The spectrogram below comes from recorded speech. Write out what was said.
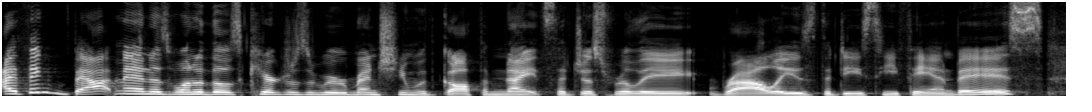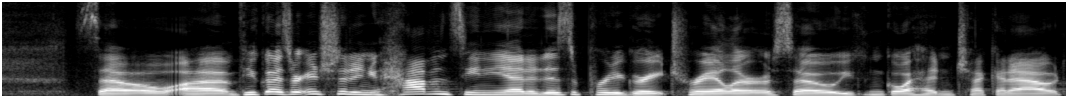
I think Batman is one of those characters that we were mentioning with Gotham Knights that just really rallies the DC fan base. So, uh, if you guys are interested and you haven't seen it yet, it is a pretty great trailer. So, you can go ahead and check it out.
